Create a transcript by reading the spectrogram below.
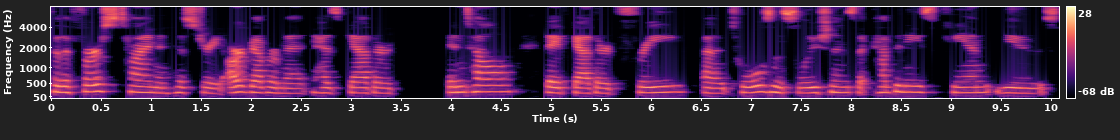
For the first time in history, our government has gathered intel. They've gathered free uh, tools and solutions that companies can use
